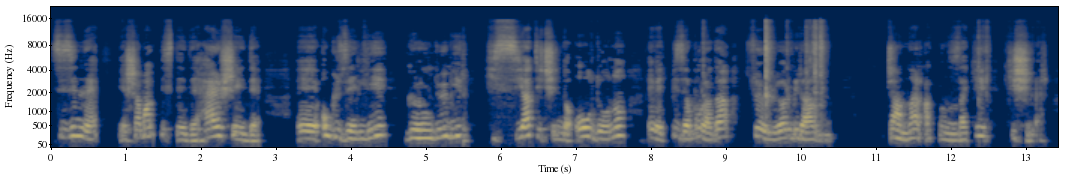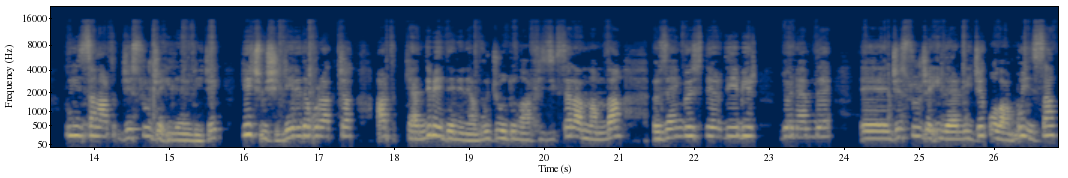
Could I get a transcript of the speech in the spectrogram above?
Sizinle yaşamak istediği her şeyde e, o güzelliği gördüğü bir hissiyat içinde olduğunu evet bize burada söylüyor biraz canlar aklınızdaki kişiler. Bu insan artık cesurca ilerleyecek. Geçmişi geride bırakacak. Artık kendi bedenine, vücuduna, fiziksel anlamda özen gösterdiği bir dönemde e, cesurca ilerleyecek olan bu insan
